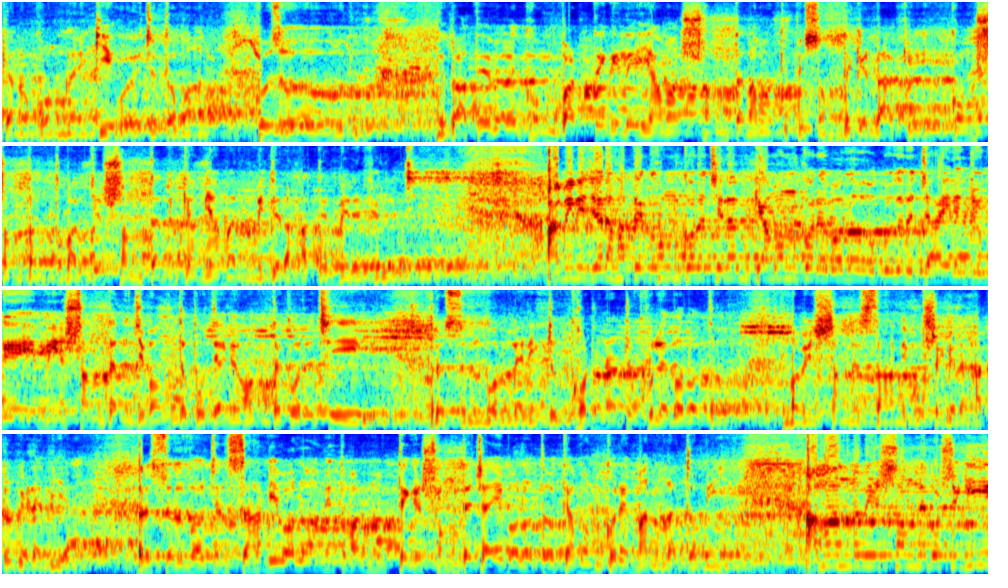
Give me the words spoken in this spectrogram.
কেন ঘুম নাই? কি হয়েছে তোমার? হুজুর রাতের বেলা ঘুম পাড়তে গেলেই আমার সন্তান আমাকে পিছন থেকে ডাকে, কোন সন্তান তোমার? যে সন্তানকে আমি আমার নিজের হাতে মেরে ফেলেছি। আমি নিজের হাতে খুন করেছিলাম, কেমন করে বলো? গুজরে জাহিরি যুগে মেয়ে সন্তান জীবন্ত পুঁতে আমি হত্যা করেছি। রসুল বললেন, একটু ঘটনাটা খুলে বলো তো। নবীর সামনে সাহাবি বসে গেলেন, হাঁটু গেড়ে দিয়া। রসুল বলছেন, সাহাবি, বলো, আমি তোমার মুখ থেকে শুনতে চাই, বলো তো, কেমন করে মানলা তুমি? আমার নবীর সামনে বসে গিয়ে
